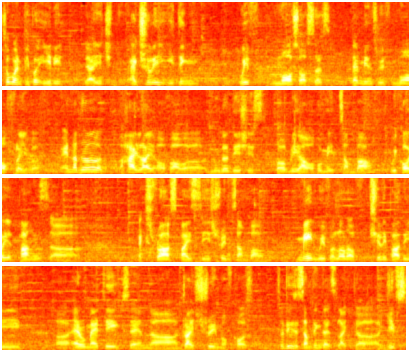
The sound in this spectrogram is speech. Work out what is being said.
So when people eat it, they are actually eating with more sauces. That means with more flavor. Another highlight of our noodle dish is probably our homemade sambal. We call it Pang's uh, extra spicy shrimp sambal. Made with a lot of chili padi, uh, aromatics and uh, dry shrimp of course. So this is something that's like uh, gives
